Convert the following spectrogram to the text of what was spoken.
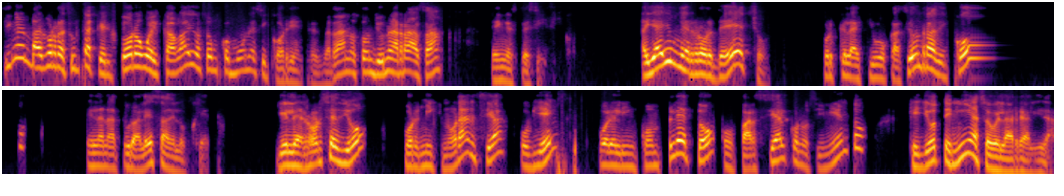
Sin embargo, resulta que el toro o el caballo son comunes y corrientes, ¿verdad? No son de una raza en específico. Ahí hay un error de hecho, porque la equivocación radicó en la naturaleza del objeto. Y el error se dio por mi ignorancia o bien por el incompleto o parcial conocimiento que yo tenía sobre la realidad.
